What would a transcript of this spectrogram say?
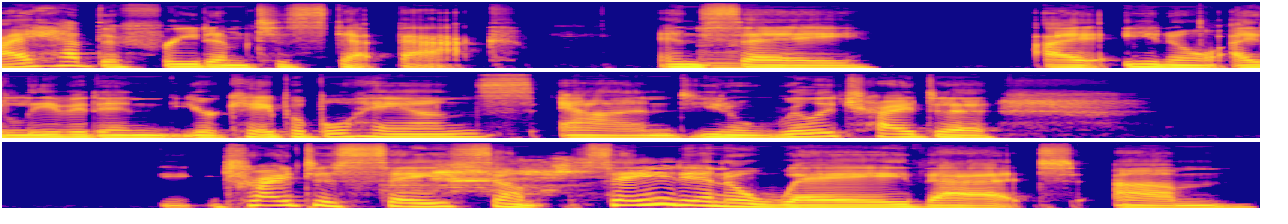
I had the freedom to step back and mm. say, I, you know, I leave it in your capable hands and, you know, really tried to tried to say some say it in a way that um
